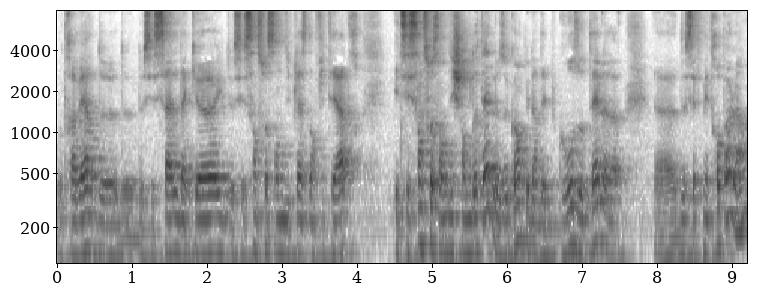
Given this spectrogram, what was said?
au travers de, ces salles d'accueil, de ces 170 places d'amphithéâtre et de ces 170 chambres d'hôtel. The Camp est l'un des plus gros hôtels de cette métropole. Hein.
